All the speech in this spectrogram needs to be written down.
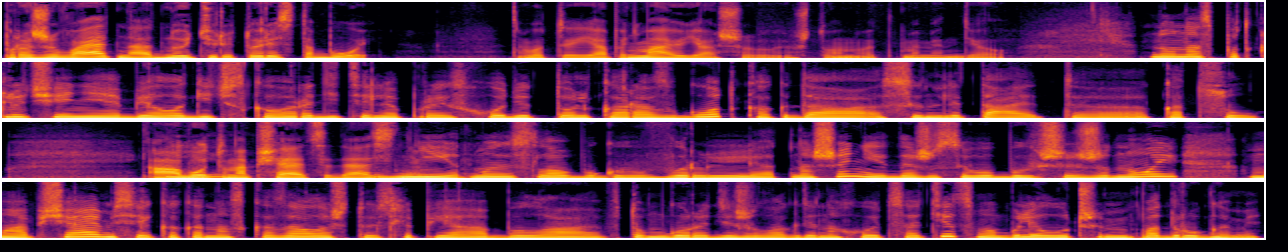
проживает на одной территории с тобой. Вот и я понимаю Яшу, что он в этот момент делал. Но у нас подключение биологического родителя происходит только раз в год, когда сын летает э, к отцу. А, и... вот он общается, да, с ним? Нет, мы, слава богу, вырулили отношения, и даже с его бывшей женой мы общаемся, и как она сказала, что если бы я была в том городе жила, где находится отец, мы были лучшими подругами.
